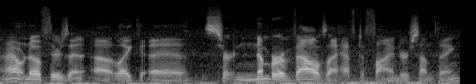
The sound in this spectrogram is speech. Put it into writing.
I don't know if there's a, uh, like a certain number of valves I have to find or something.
